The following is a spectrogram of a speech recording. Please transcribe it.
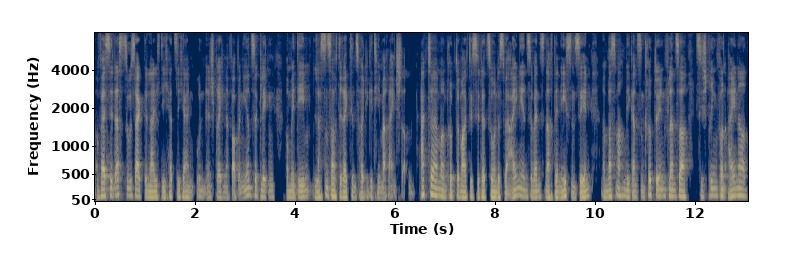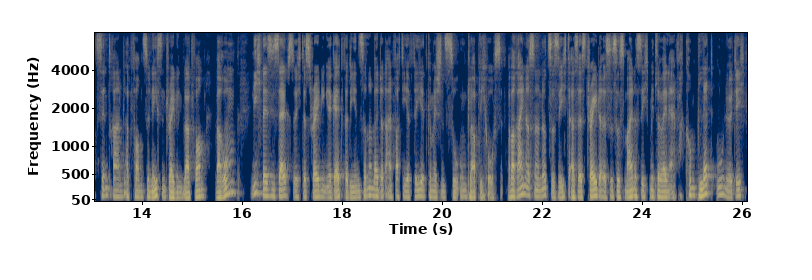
Und falls dir das zusagt, dann lade ich dich herzlich ein, unten entsprechend auf Abonnieren zu klicken und mit dem lass uns auch direkt ins heutige Thema reinstarten. Aktuell haben wir im Kryptomarkt die Situation, dass wir eine Insolvenz nach der nächsten sehen. Und was machen die ganzen Krypto-Influencer? Sie springen von einer zentralen Plattform zur nächsten Trading-Plattform. Warum? Nicht, weil sie selbst durch das Trading ihr Geld verdienen, sondern weil dort einfach die Affiliate Commissions so unglaublich hoch sind. Aber rein aus einer Nutzersicht, also als Trader, ist es aus meiner Sicht mittlerweile einfach komplett unnötig,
